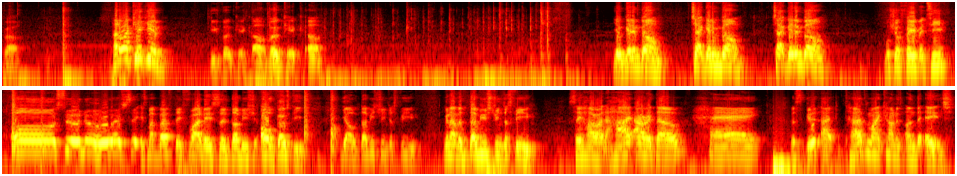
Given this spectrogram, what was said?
Bro. How do I kick him? Do vote kick. Oh, vote kick. Oh. Yo, get him gone. Chat, get him gone. Chat, get him gone. What's your favorite team? Oh, so no, FC. It's my birthday Friday, so W. Oh, Ghosty. Yo, W stream just for you. We're gonna have a W stream just for you. Say hi, right? Hi, Arido. Hey. That's good. I, Tad's my account is underage.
